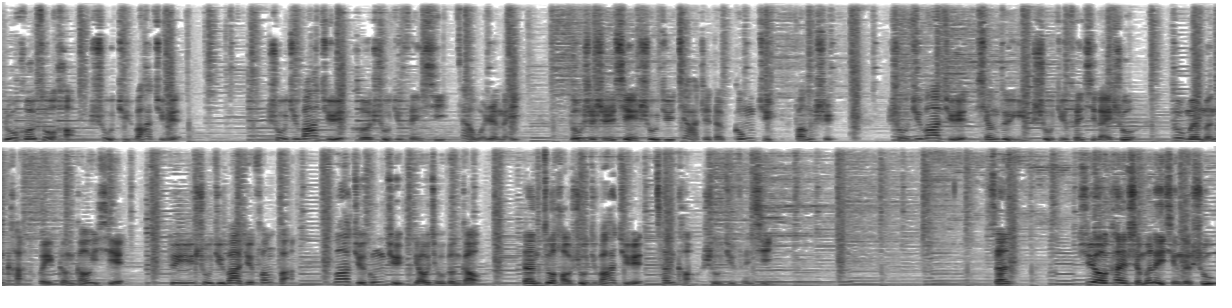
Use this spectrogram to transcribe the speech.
如何做好数据挖掘？数据挖掘和数据分析，在我认为，都是实现数据价值的工具方式。数据挖掘相对于数据分析来说，入门门槛会更高一些。对于数据挖掘方法、挖掘工具要求更高，但做好数据挖掘，参考数据分析。三，需要看什么类型的书？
